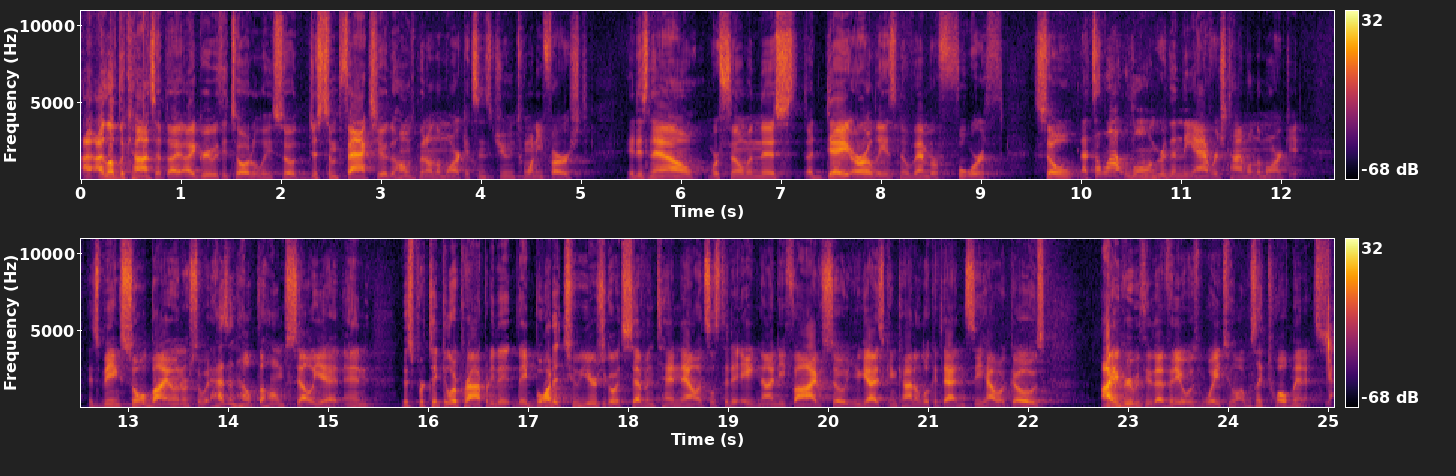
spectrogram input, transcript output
I love the concept. I, I agree with you totally. So just some facts here. The home's been on the market since June 21st. It is now, we're filming this a day early. It's November 4th. So that's a lot longer than the average time on the market. It's being sold by owner, so it hasn't helped the home sell yet. And this particular property, they, they bought it two years ago at 710. Now it's listed at 895. So you guys can kind of look at that and see how it goes. I agree with you. That video was way too long. It was like 12 minutes, yeah.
